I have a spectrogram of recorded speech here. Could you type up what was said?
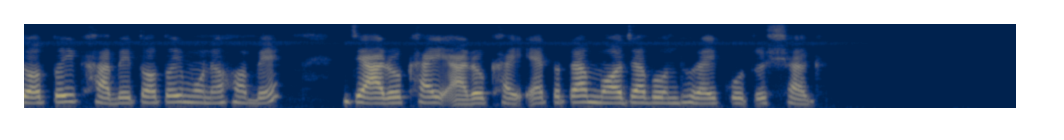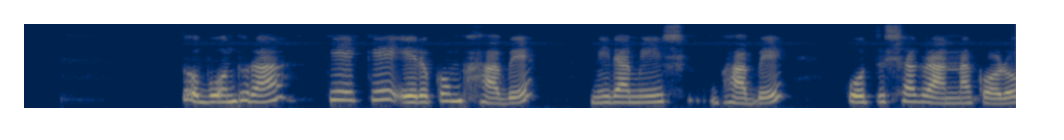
যতই খাবে, ততই মনে হবে যে আরও খাই আরও খাই। এতটা মজা বন্ধুরা এই কচুর শাক। তো বন্ধুরা, কে কে এরকম ভাবে, নিরামিষ ভাবে কচু শাক রান্না করো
